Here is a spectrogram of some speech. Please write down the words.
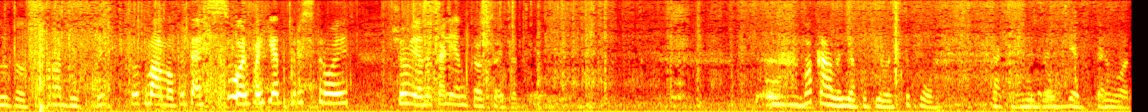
Тут вот продукты. Тут мама пытается свой пакет пристроить. Что я на коленках этот... Ой, Бокалы я купила, стекло. Так, внизу. Вот.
